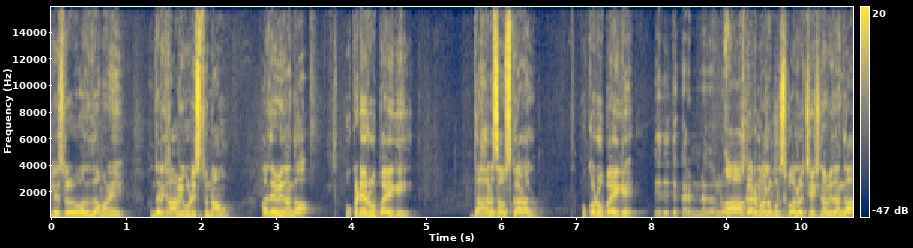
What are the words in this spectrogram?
ప్లేస్లలో వదులుదామని అందరికీ హామీ కూడా ఇస్తున్నాము. అదేవిధంగా ఒకటే రూపాయికి దహన సంస్కారాలు ఒక రూపాయికే ఏదైతే కరీంనగర్లో ఆ కరీంనగర్ మున్సిపాల్లో చేసిన విధంగా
